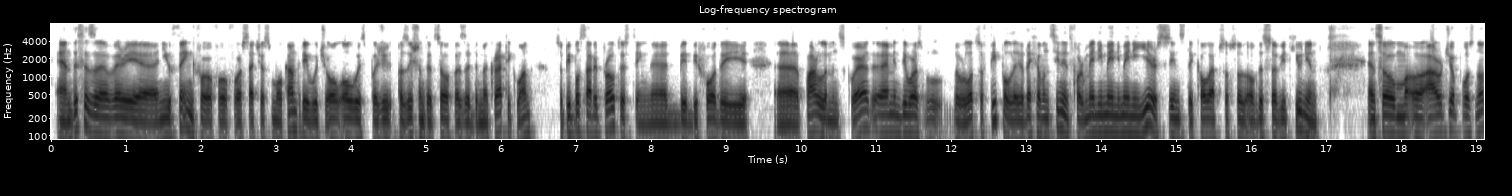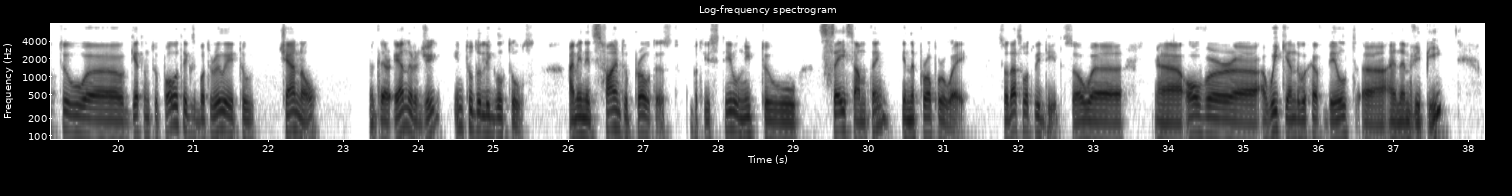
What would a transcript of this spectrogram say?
And this is a very uh, new thing for, for, for such a small country, which all, always posi- positioned itself as a democratic one. So people started protesting uh, b- before the uh, Parliament Square. I mean, there was there were lots of people. They, haven't seen it for many, many, many years since the collapse of, of the Soviet Union. And so uh, our job was not to uh, get into politics, but really to channel their energy into the legal tools. I mean, it's fine to protest, but you still need to say something in the proper way. So that's what we did. So uh, uh, over uh, a weekend, we have built uh, an MVP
